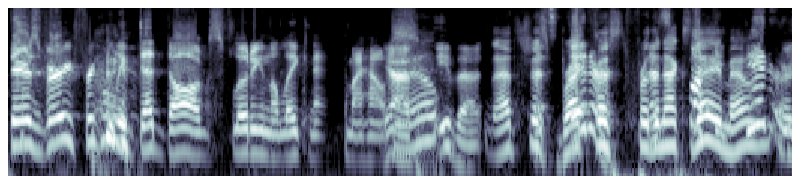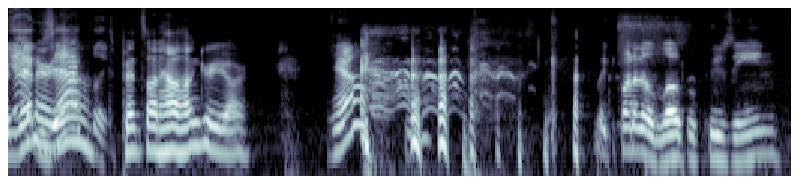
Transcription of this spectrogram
There's very frequently dead dogs floating in the lake next to my house. Yeah, I believe that. That's just That's dinner. breakfast for the That's next day, man. dinner. Or Yeah, dinner, exactly. yeah. Depends on how hungry you are. Yeah. Make fun of the local cuisine.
